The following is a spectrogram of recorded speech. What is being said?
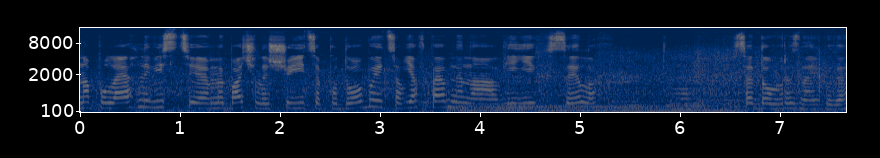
наполегливість. Ми бачили, що їй це подобається. Я впевнена в її силах, все добре з нею буде.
